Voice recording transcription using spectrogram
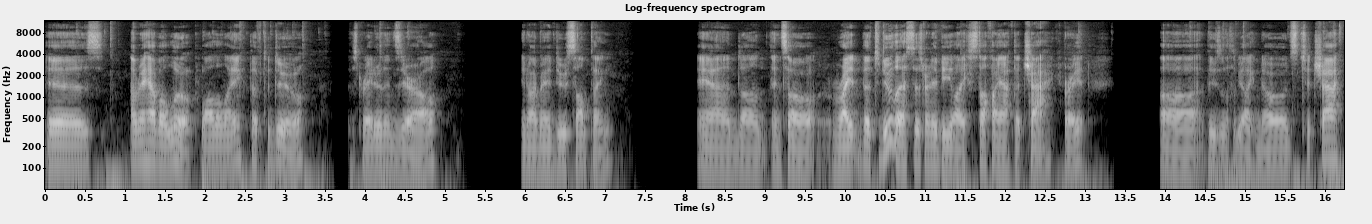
is I'm to have a loop while the length of to-do is greater than zero you know, I'm going to do something. And um, and so, right, the to-do list is going to be like stuff I have to check, right? Uh, these will be like nodes to check.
